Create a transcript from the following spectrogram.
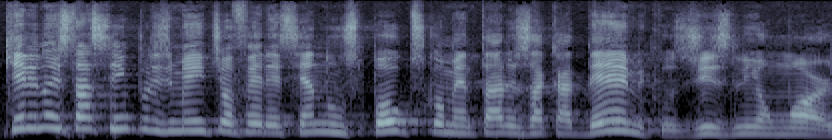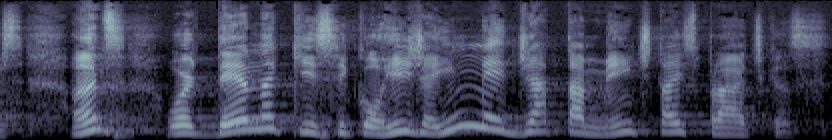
que ele não está simplesmente oferecendo uns poucos comentários acadêmicos, diz Leon Morse. Antes, ordena que se corrija imediatamente tais práticas.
